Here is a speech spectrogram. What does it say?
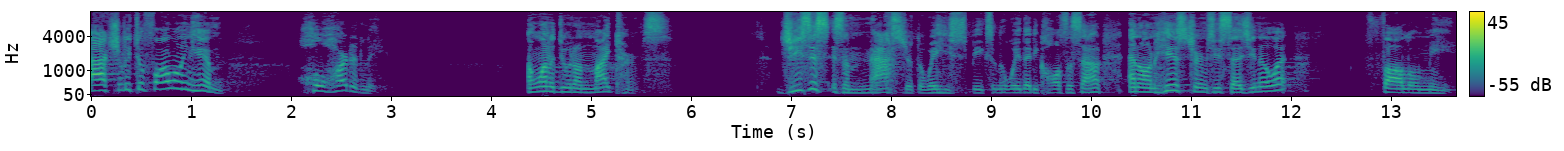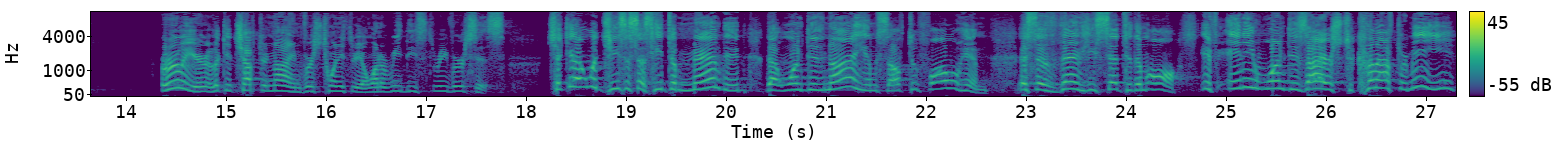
actually to following him wholeheartedly. I want to do it on my terms. Jesus is a master at the way he speaks and the way that he calls us out. And on his terms, he says, You know what? Follow me. Earlier, look at chapter 9, verse 23. I want to read these three verses. Check it out what Jesus says. He demanded that one deny himself to follow him. It says, Then he said to them all, If anyone desires to come after me,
